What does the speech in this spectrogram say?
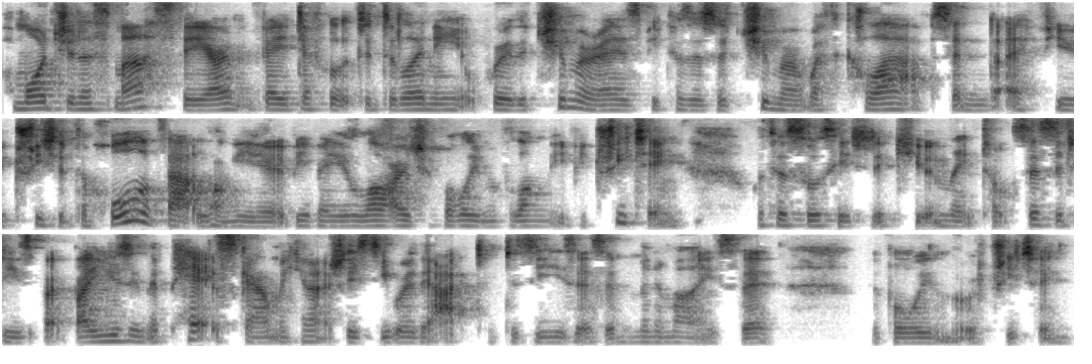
homogeneous mass there, very difficult to delineate where the tumour is because there's a tumour with collapse. And if you treated the whole of that lung area, it'd be a very large volume of lung that you'd be treating with associated acute and late toxicities. But by using the PET scan, we can actually see where the active disease is and minimise the, the volume that we're treating.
